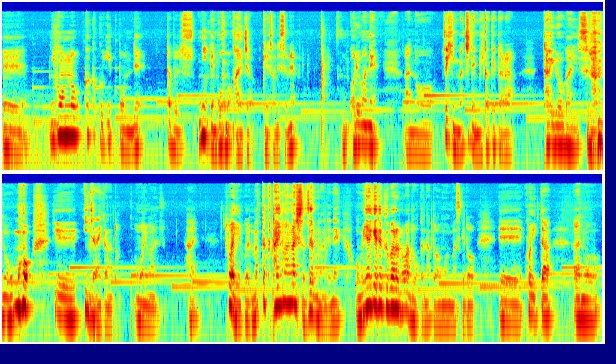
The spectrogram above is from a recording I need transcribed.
えー、日本の価格1本で多分2.5本は買えちゃう計算ですよね。これはね、あの、ぜひ街で見かけたら大量買いするのも、えー、いいんじゃないかなと思います。はい。とはいえ、これ全く台湾らしさゼロなんでね、お土産で配るのはどうかなとは思いますけど、えー、こういった、あの、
